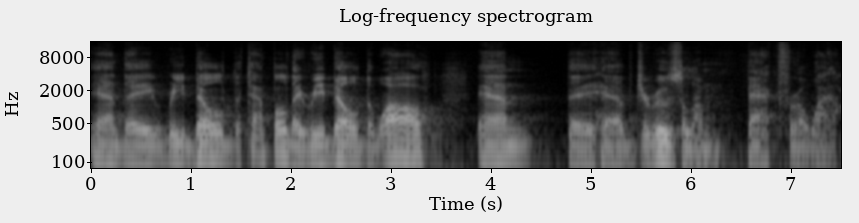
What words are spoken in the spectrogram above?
and they rebuild the temple, they rebuild the wall, and they have Jerusalem back for a while.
